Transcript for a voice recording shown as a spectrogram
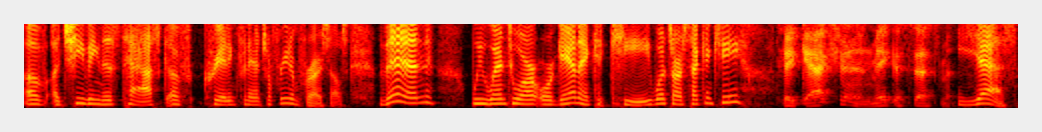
of achieving this task of creating financial freedom for ourselves. Then we went to our organic key. What's our second key? Take action and make assessment. Yes.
